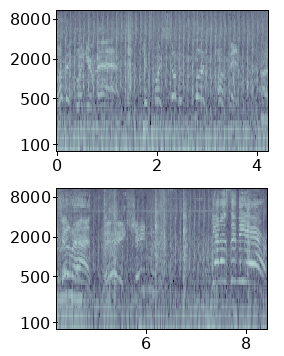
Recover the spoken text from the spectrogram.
Love it when you're mad. Gets my southern blood pumping. Alright then. Hey, Shaden! Get us in the air!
